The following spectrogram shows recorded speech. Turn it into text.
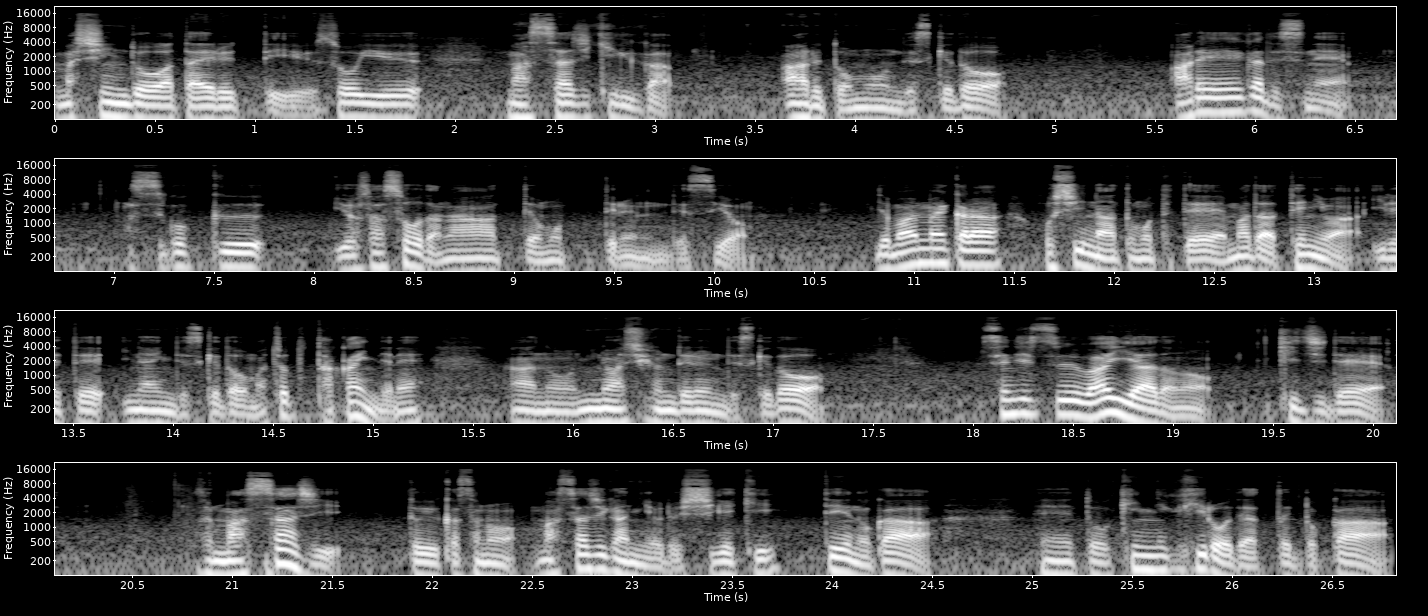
まあ、振動を与えるっていうそういうマッサージ器具があると思うんですけどあれがですねすごく良さそうだなって思ってるんですよ。で前々から欲しいなと思っててまだ手には入れていないんですけど、まあ、ちょっと高いんでねあの二の足踏んでるんですけど先日ワイヤードの記事でそのマッサージというかそのマッサージガンによる刺激っていうのが、えーと、筋肉疲労であったりとか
